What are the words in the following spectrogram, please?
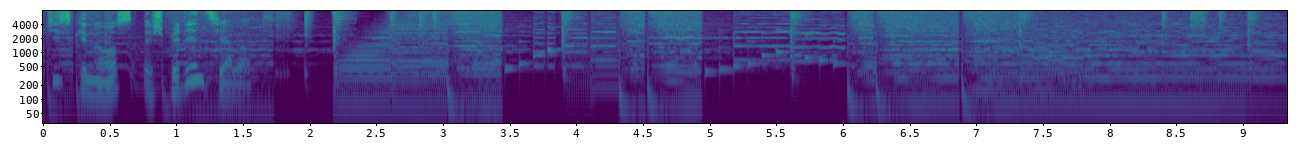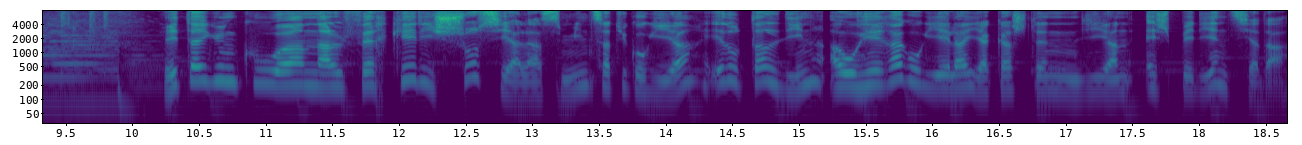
Astizkenoz, esperientzia bat. Eta egunkuan alferkeri sozialaz mintzatuko gia, edo taldin auherrago giela jakasten dian esperientzia da.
